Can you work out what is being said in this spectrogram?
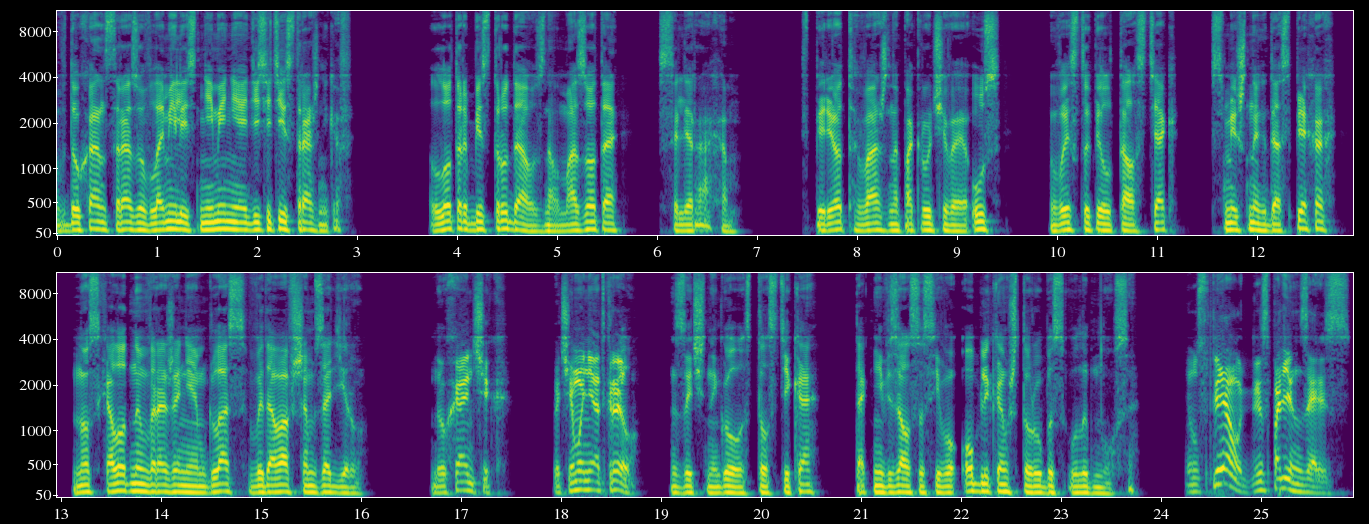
в Духан сразу вломились не менее десяти стражников. Лотер без труда узнал Мазота с Солерахом. Вперед, важно покручивая ус, выступил толстяк в смешных доспехах, но с холодным выражением глаз, выдававшим задиру. «Духанчик, почему не открыл?» Зычный голос толстяка так не вязался с его обликом, что Рубас улыбнулся. «Не успел, господин Зарис!»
